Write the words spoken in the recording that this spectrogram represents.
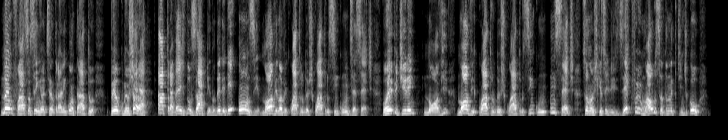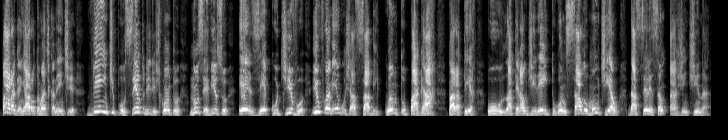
não faça sem antes entrar em contato pelo meu xará, através do zap no DDD 11 994245117. Vou repetir, hein? 994245117. Só não esqueça de dizer que foi o Mauro Santana que te indicou para ganhar automaticamente 20% de desconto no serviço executivo. E o Flamengo já sabe quanto pagar para ter o lateral direito Gonçalo Montiel da seleção argentina.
